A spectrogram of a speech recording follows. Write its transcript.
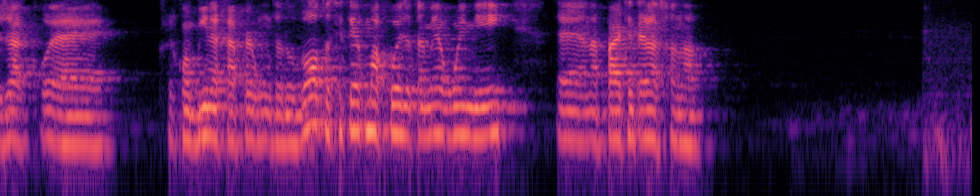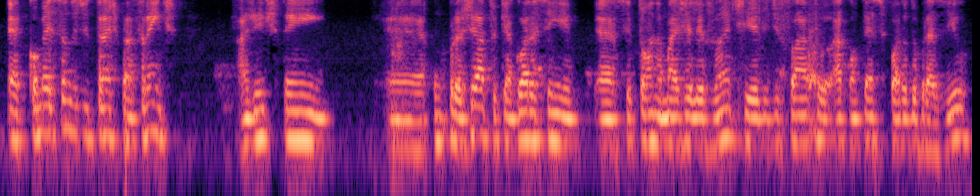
já é, combina com a pergunta do Volta, se tem alguma coisa também, algum MA é, na parte internacional. É, começando de trás para frente, a gente tem é, um projeto que agora sim é, se torna mais relevante, ele de fato acontece fora do Brasil,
